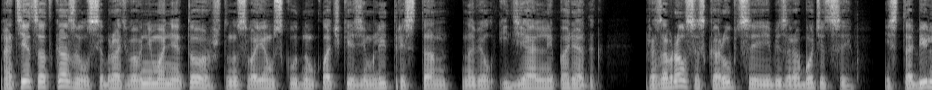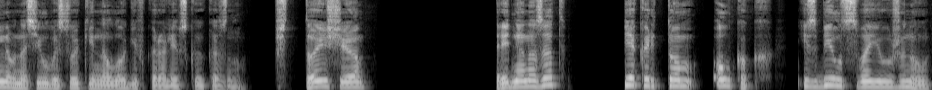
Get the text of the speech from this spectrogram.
Отец отказывался брать во внимание то, что на своем скудном клочке земли Тристан навел идеальный порядок, разобрался с коррупцией и безработицей и стабильно вносил высокие налоги в королевскую казну. Что еще? Три дня назад пекарь Том Олкок Избил свою жену.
